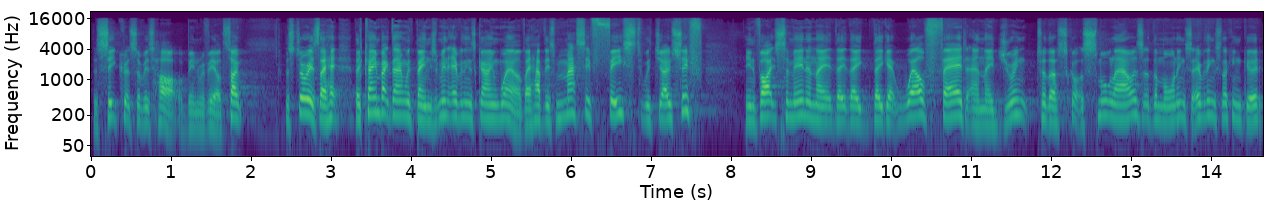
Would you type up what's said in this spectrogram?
The secrets of his heart were being revealed. So the story is they, they came back down with Benjamin, everything's going well. They have this massive feast with Joseph. He invites them in and they, they, they, they get well fed and they drink to the small hours of the morning, so everything's looking good.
